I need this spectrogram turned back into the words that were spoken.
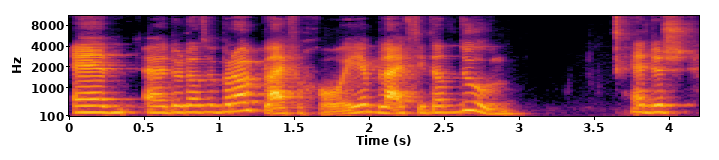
En uh, doordat we brood blijven gooien, blijft hij dat doen. dus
